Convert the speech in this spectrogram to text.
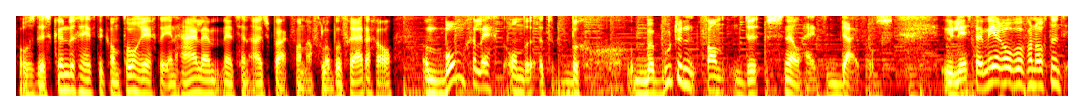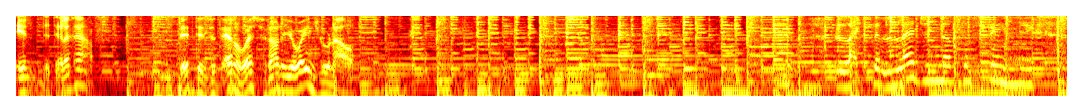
Volgens deskundigen heeft de kantonrechter in Haarlem... met zijn uitspraak van afgelopen vrijdag al... een bom gelegd onder het beboeten van de snelheidsduivels. U leest daar meer over vanochtend in De Telegraaf. Dit is het NOS Radio 1-journaal. Like the legend of the phoenix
